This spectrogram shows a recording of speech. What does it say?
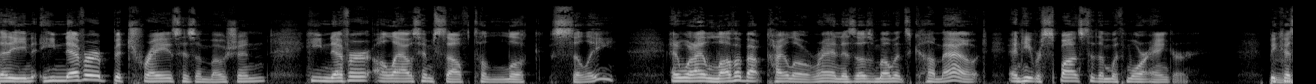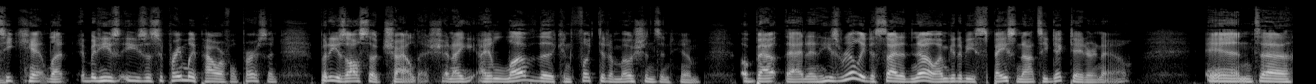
That he he never betrays his emotion. He never allows himself to look silly. And what I love about Kylo Ren is those moments come out and he responds to them with more anger. Because he can't let but he's he's a supremely powerful person, but he's also childish. And I, I love the conflicted emotions in him about that. And he's really decided, no, I'm gonna be space Nazi dictator now. And uh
